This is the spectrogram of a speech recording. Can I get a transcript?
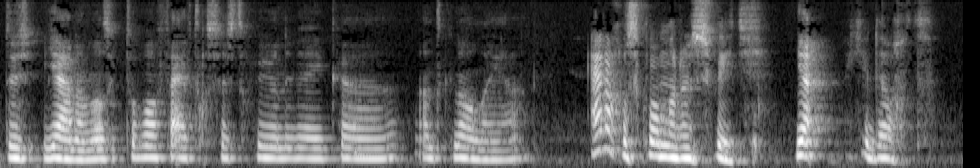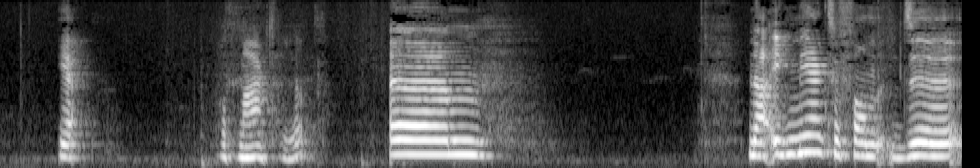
Dus ja, dan was ik toch wel 50, 60 uur in de week aan het knallen, ja. Ergens kwam er een switch. Ja. Dat je dacht. Ja. Wat maakte dat? Um, nou, ik merkte van de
